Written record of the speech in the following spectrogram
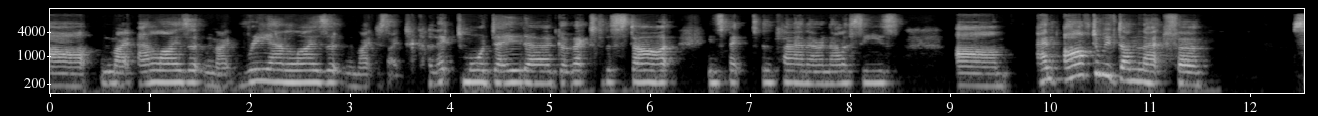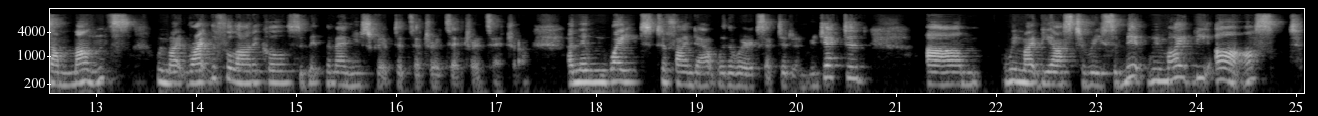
Uh, we might analyze it, we might reanalyze it, we might decide to collect more data, go back to the start, inspect and plan our analyses. Um, and after we've done that for some months, we might write the full article, submit the manuscript, etc., etc., etc. And then we wait to find out whether we're accepted and rejected. Um, we might be asked to resubmit. We might be asked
